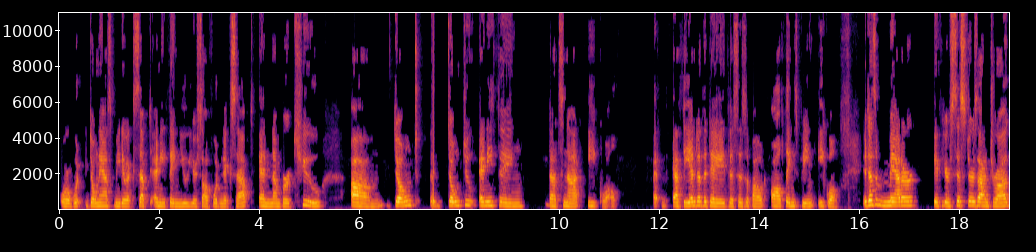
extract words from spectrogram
or what, don't ask me to accept anything you yourself wouldn't accept. And number two, um, don't uh, don't do anything that's not equal. At, at the end of the day, this is about all things being equal. It doesn't matter if your sister's on drugs.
